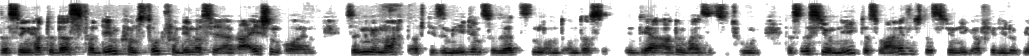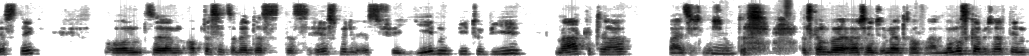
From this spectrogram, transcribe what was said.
deswegen hatte das von dem Konstrukt, von dem, was wir erreichen wollen, Sinn gemacht, auf diese Medien zu setzen und, und das in der Art und Weise zu tun. Das ist unique, das weiß ich, das ist unique auch für die Logistik. Und ähm, ob das jetzt aber das, das Hilfsmittel ist für jeden B2B-Marketer, weiß ich nicht. Mhm. Das, das kommt wahrscheinlich immer drauf an. Man muss, glaube ich, nach den,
